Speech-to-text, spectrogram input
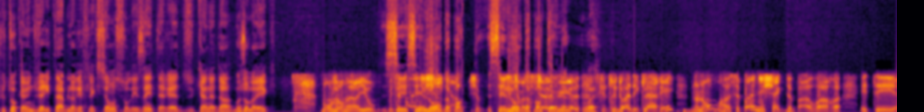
plutôt qu'à une véritable réflexion sur les intérêts du Canada. Bonjour Loïc. Bonjour Mario. C'est lourd de, porter. c'est lourd de porter. Vu, euh, ce que Trudeau a déclaré. Non, non, euh, c'est pas un échec de pas avoir euh, été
